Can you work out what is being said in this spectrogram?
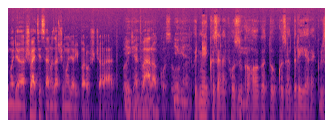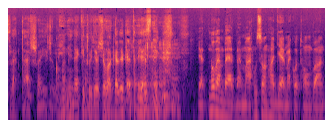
magyar, svájci származású magyar iparos család, vagy hát vállalkozó. Igen. Hogy még közelebb hozzuk Igen. a hallgatókhoz a Dréerek üzlettársai, és akkor Igen. már mindenki tudja, hogy hova kell őket helyezni. ja, novemberben már 26 gyermek otthon van,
